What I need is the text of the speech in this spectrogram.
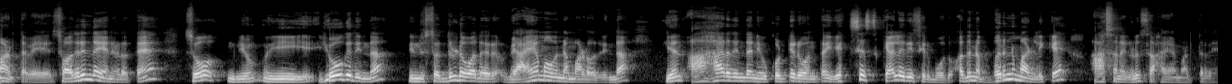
ಮಾಡ್ತವೆ. ಸೊ ಅದರಿಂದ ಏನು ಹೇಳುತ್ತೆ? ಸೊ ಈ ಯೋಗದಿಂದ ನೀನು ಸದೃಢವಾದ ವ್ಯಾಯಾಮವನ್ನು ಮಾಡೋದ್ರಿಂದ ಏನು ಆಹಾರದಿಂದ ನೀವು ಕೊಟ್ಟಿರುವಂಥ ಎಕ್ಸೆಸ್ ಕ್ಯಾಲರೀಸ್ ಇರ್ಬೋದು, ಅದನ್ನು ಬರ್ನ್ ಮಾಡಲಿಕ್ಕೆ ಆಸನಗಳು ಸಹಾಯ ಮಾಡ್ತವೆ.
